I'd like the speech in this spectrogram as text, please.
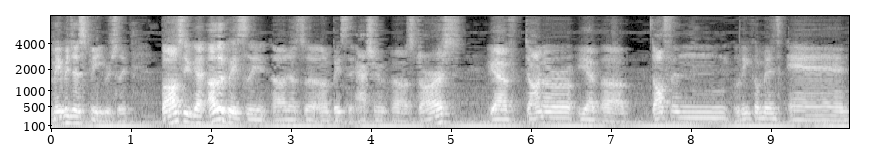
Maybe just me. But also you've got other basically uh, that's uh, basically action uh, stars. You have Donner, you have uh, Dolphin Leakomans and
